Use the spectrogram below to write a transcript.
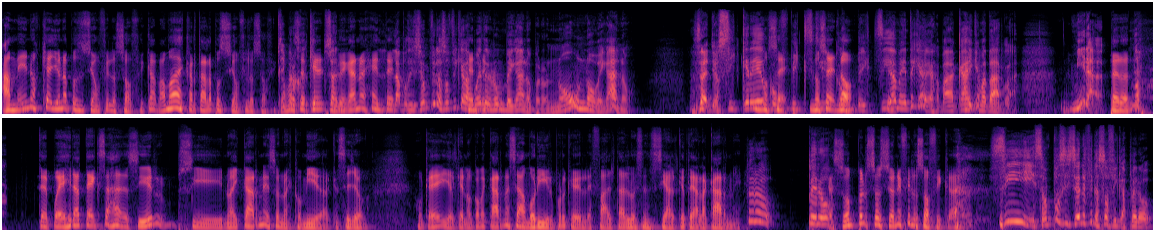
A menos que haya una posición filosófica. Vamos a descartar la posición filosófica. Sí, Vamos a hacer que o sea, el vegano es gente. La posición filosófica la puede tener un vegano, pero no un no vegano. O sea, yo sí creo No sé, convic- no sé, no. que acá hay que matarla. Mira, Pero no. te puedes ir a Texas a decir si no hay carne, eso no es comida, qué sé yo. ¿Ok? Y el que no come carne se va a morir porque le falta lo esencial que te da la carne. pero, pero, Que son posiciones filosóficas. sí, son posiciones filosóficas, pero,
